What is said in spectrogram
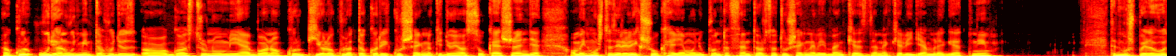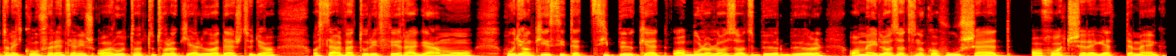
akkor ugyanúgy, mint ahogy az, a gasztronómiában, akkor kialakul a takarékosságnak egy olyan szokásrendje, amit most azért elég sok helyen mondjuk pont a fenntarthatóság nevében kezdenek el így emlegetni. Tehát most például voltam egy konferencián, és arról tartott valaki előadást, hogy a, a Salvatore Ferragamo hogyan készített cipőket abból a lazacbőrből, amely lazacnak a húsát a hadseregette meg.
